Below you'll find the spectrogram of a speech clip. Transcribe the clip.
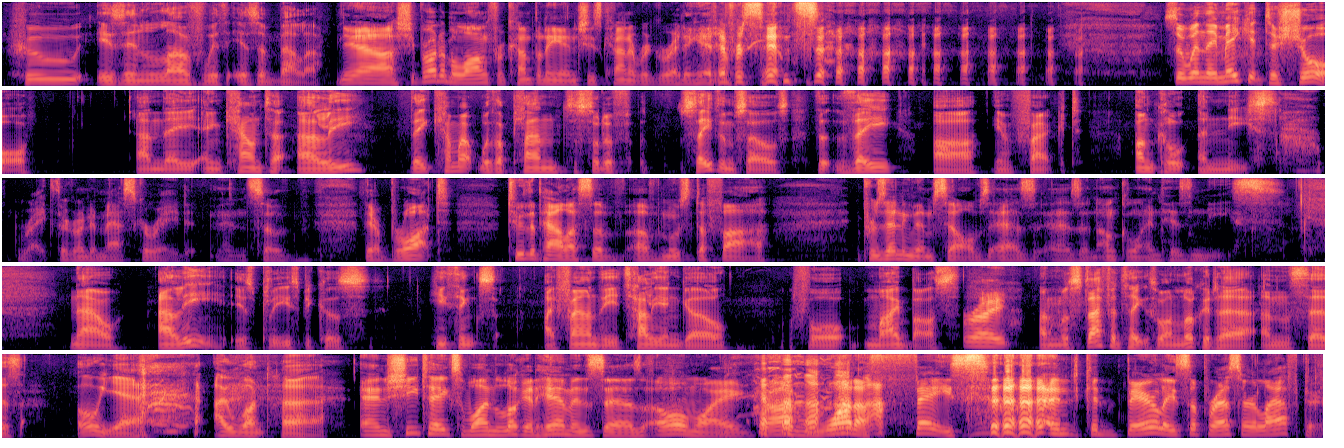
who is in love with Isabella. Yeah, she brought him along for company, and she's kind of regretting it ever since. So when they make it to shore and they encounter Ali, they come up with a plan to sort of say themselves that they are, in fact, uncle and niece. right, they're going to masquerade, and so they're brought to the palace of, of Mustafa, presenting themselves as as an uncle and his niece. Now, Ali is pleased because he thinks, I found the Italian girl for my boss. Right. And Mustafa takes one look at her and says, Oh, yeah, I want her. And she takes one look at him and says, Oh my God, what a face! and could barely suppress her laughter.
